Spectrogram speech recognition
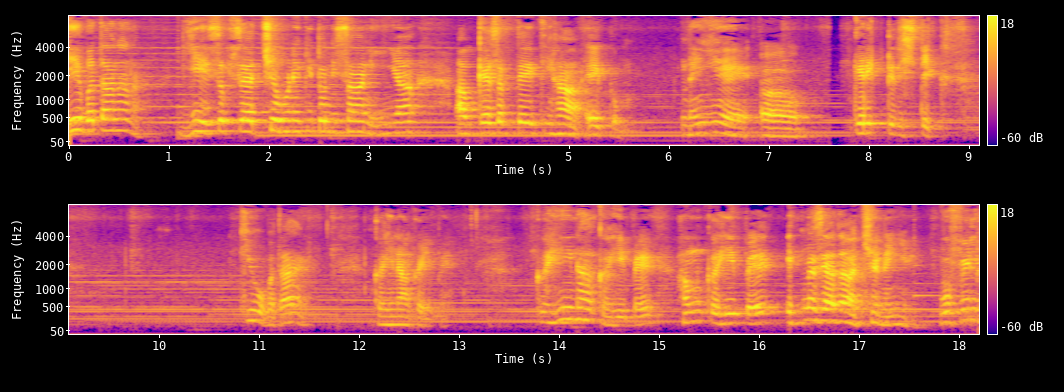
ये बताना ना, ये सबसे अच्छे होने की तो निशानी, या आप कह सकते हैं कि हाँ एक नहीं है कैरेक्टरिस्टिक्स क्यों बताए? कहीं ना कहीं पे। कहीं ना कहीं पे हम कहीं पे इतने ज़्यादा अच्छे नहीं है। वो फ़ील्ड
